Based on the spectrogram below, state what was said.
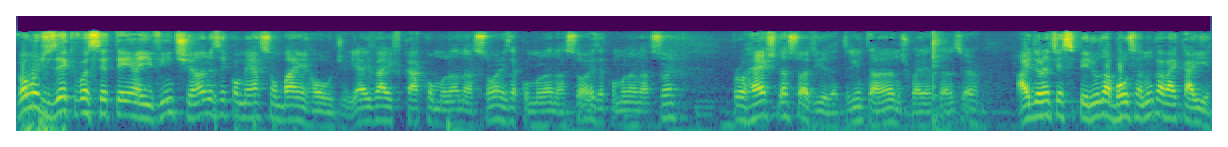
Vamos dizer que você tem aí 20 anos e começa um buy and hold. E aí vai ficar acumulando ações, acumulando ações, acumulando ações para o resto da sua vida. 30 anos, 40 anos. Aí durante esse período a bolsa nunca vai cair.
